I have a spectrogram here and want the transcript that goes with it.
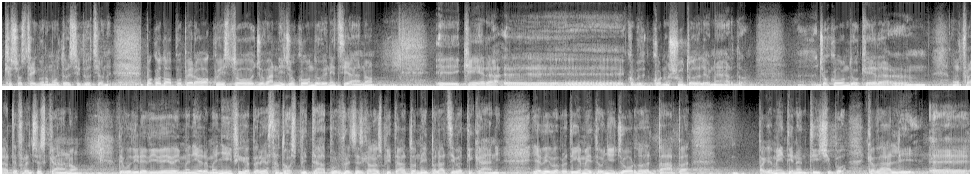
che sostengono molto la situazione. Poco dopo però questo Giovanni Giocondo veneziano, eh, che era eh, conosciuto da Leonardo, Giocondo che era um, un frate francescano, devo dire viveva in maniera magnifica perché era stato ospitato, pur francescano ospitato nei palazzi vaticani e aveva praticamente ogni giorno dal Papa pagamenti in anticipo, cavalli eh,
